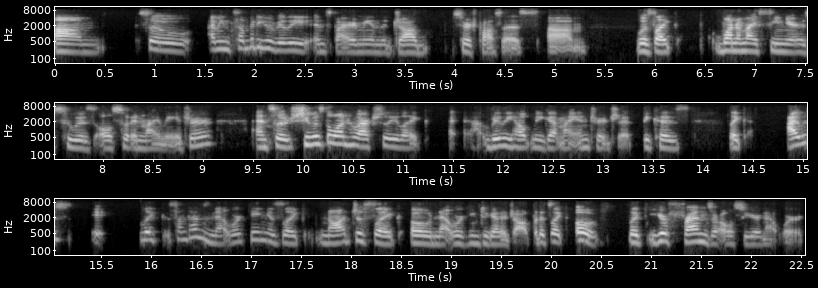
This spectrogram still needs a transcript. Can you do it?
Um, so I mean, somebody who really inspired me in the job search process um, was like one of my seniors who is also in my major, and so she was the one who actually like really helped me get my internship because like I was it, like sometimes networking is like not just like oh networking to get a job, but it's like oh like your friends are also your network,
